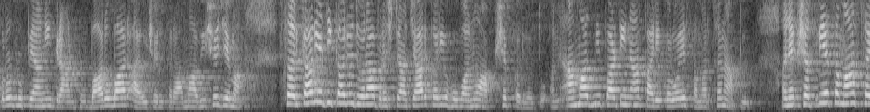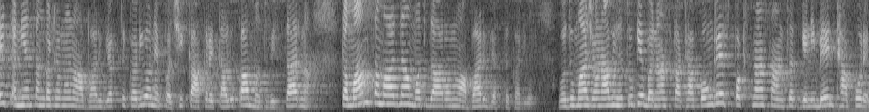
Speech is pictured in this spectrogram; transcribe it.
કરોડ રૂપિયાની ગ્રાન્ટનું બારોબાર આયોજન કરવામાં આવ્યું છે, જેમાં સરકારી અધિકારીઓ દ્વારા ભ્રષ્ટાચાર કર્યો હોવાનો આક્ષેપ કર્યો હતો. અને આમ આદમી પાર્ટીના કાર્યકરોએ સમર્થન આપ્યું અને ક્ષત્રિય સમાજ સહિત અન્ય સંગઠનોનો આભાર વ્યક્ત કર્યો અને પછી કાંકરે તાલુકા મત વિસ્તારના તમામ સમાજના મતદારોનો આભાર વ્યક્ત કર્યો. વધુમાં જણાવ્યું હતું કે બનાસકાંઠા કોંગ્રેસ પક્ષના સાંસદ ગેનીબેન ઠાકોરે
